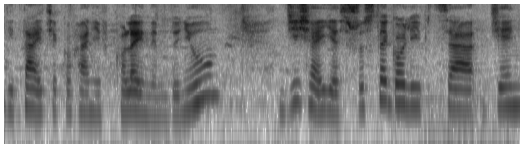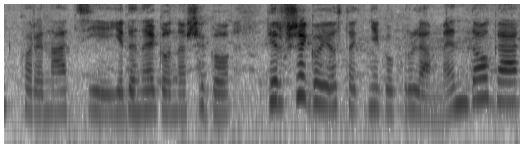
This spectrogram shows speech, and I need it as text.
Witajcie kochani w kolejnym dniu. Dzisiaj jest 6 lipca, dzień koronacji jedynego naszego pierwszego i ostatniego króla Mendoga,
